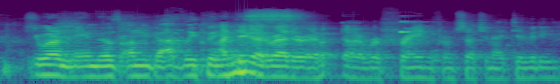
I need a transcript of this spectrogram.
You want to name those ungodly things? I think I'd rather uh, uh, refrain from such an activity.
